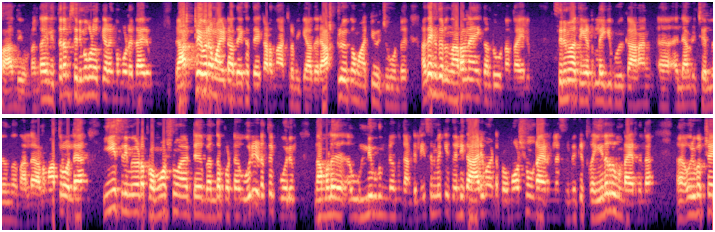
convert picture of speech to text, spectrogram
സാധ്യതയുണ്ട്. എന്തായാലും ഇത്തരം സിനിമകളൊക്കെ ഇറങ്ങുമ്പോൾ എല്ലാവരും രാഷ്ട്രീയപരമായിട്ട് അദ്ദേഹത്തെ കടന്നാക്രമിക്കാതെ രാഷ്ട്രീയമൊക്കെ മാറ്റി വെച്ചുകൊണ്ട് അദ്ദേഹത്തെ ഒരു നടനായി കണ്ടുകൊണ്ട് എന്തായാലും സിനിമ തിയേറ്ററിലേക്ക് പോയി കാണാൻ എല്ലാവരും ചെല്ലുന്നത് നല്ലതാണ്. മാത്രമല്ല ഈ സിനിമയുടെ പ്രൊമോഷനുമായിട്ട് ബന്ധപ്പെട്ട് ഒരിടത്തിൽ പോലും നമ്മൾ ഉണ്ണിമുകുന്നൊന്നും കണ്ടില്ല. ഈ സിനിമയ്ക്ക് വലിയ കാര്യമായിട്ട് പ്രൊമോഷൻ ഉണ്ടായിരുന്നില്ല. സിനിമയ്ക്ക് ട്രെയിലറും ഉണ്ടായിരുന്നില്ല. ഒരുപക്ഷെ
